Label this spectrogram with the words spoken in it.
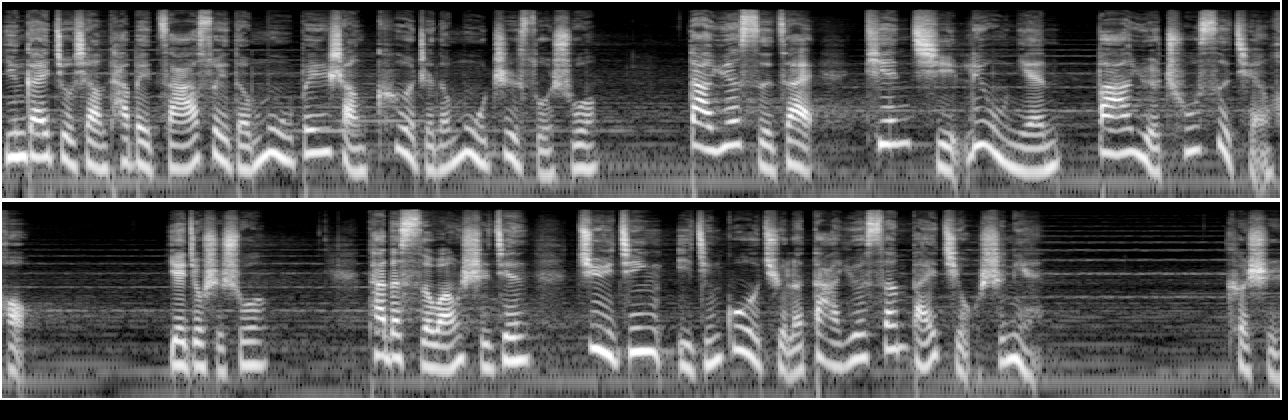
应该就像他被砸碎的墓碑上刻着的墓志所说，大约死在天启六年八月初四前后。也就是说，他的死亡时间距今已经过去了大约三百九十年。可是，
